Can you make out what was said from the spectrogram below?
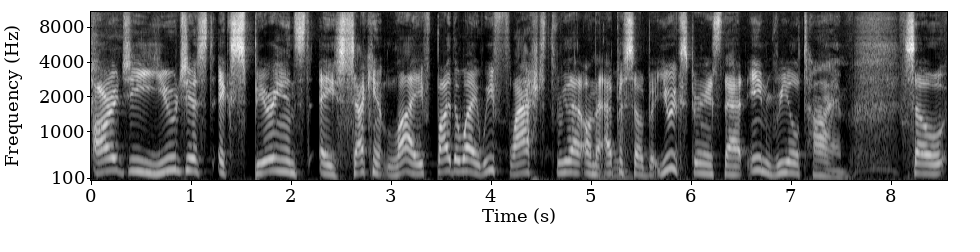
RG, you just experienced a second life. By the way, we flashed through that on the episode, but you experienced that in real time. So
